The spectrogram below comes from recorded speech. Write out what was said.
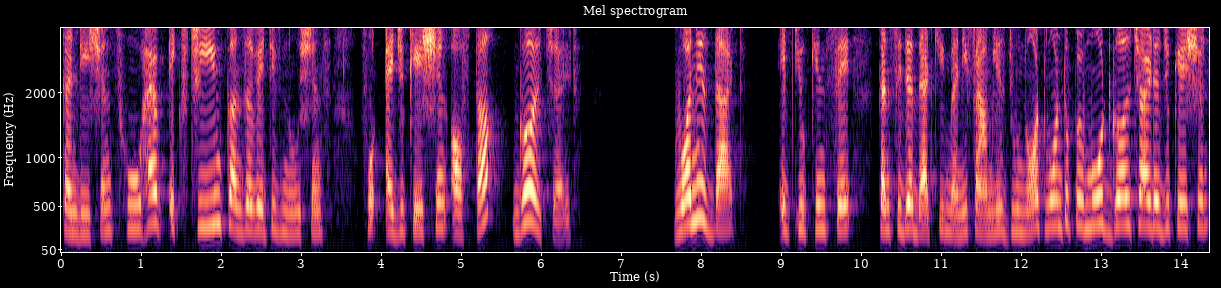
conditions who have extreme conservative notions for education of the girl child. One is that it you can say consider that ki many families do not want to promote girl child education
